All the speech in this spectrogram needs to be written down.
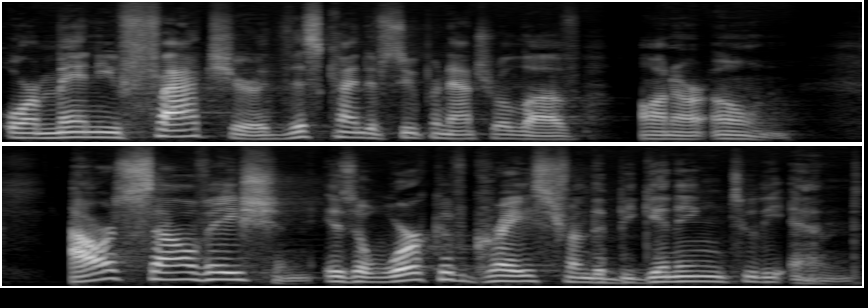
or manufacture this kind of supernatural love on our own. Our salvation is a work of grace from the beginning to the end.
